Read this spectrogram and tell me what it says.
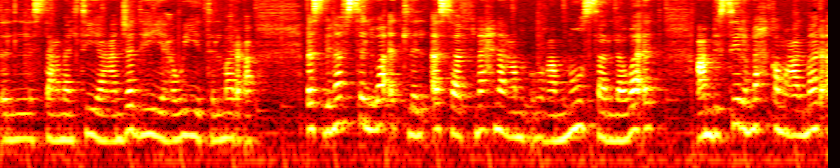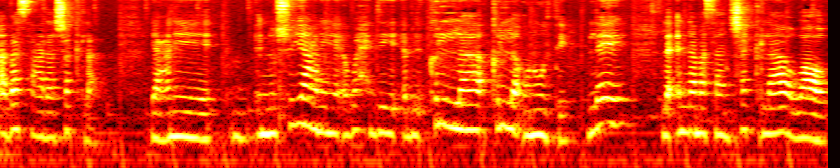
اللي استعملتيها. عن جد هي هوية المرأة. بس بنفس الوقت للأسف نحن عم عم نوصل لوقت عم بيصير بنحكم على المرأة بس على شكلها. يعني إنه شو يعني وحدة كلها كلها أنوثة. ليه؟ لأنها مثلا شكلها wow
